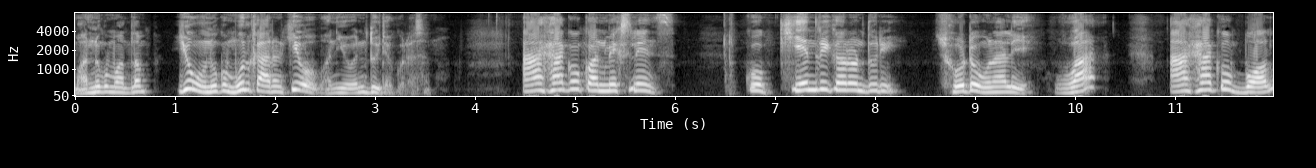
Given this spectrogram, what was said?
भन्नुको मतलब यो हुनुको मूल कारण के हो भनियो भने दुईवटा कुरा छन्। आँखाको कन्भेक्स लेन्सको केन्द्रीकरण दूरी छोटो हुनाले वा आँखाको बल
